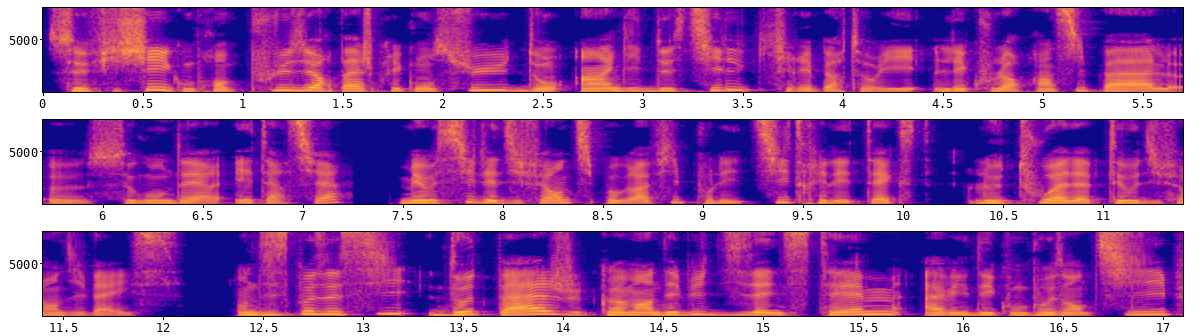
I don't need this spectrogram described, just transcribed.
Ce fichier comprend plusieurs pages préconçues, dont un guide de style qui répertorie les couleurs principales, euh, secondaires et tertiaires, mais aussi les différentes typographies pour les titres et les textes, le tout adapté aux différents devices. On dispose aussi d'autres pages comme un début de design system avec des composants types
